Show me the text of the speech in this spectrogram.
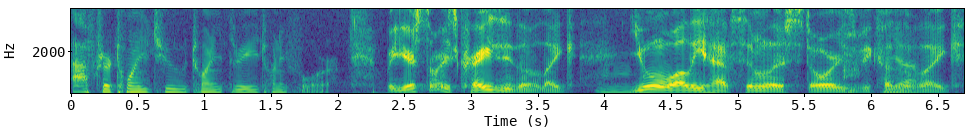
after 22, 23, 24. But your story's crazy though. Like Mm. you and Wahlid have similar stories because of like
